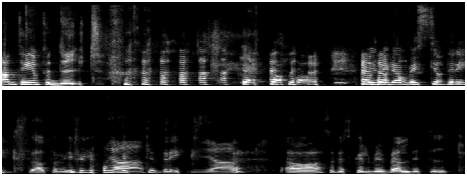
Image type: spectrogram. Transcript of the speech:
antingen för dyrt. ja, vi vill ha mycket dricks, alltså. Vi vill ha ja. mycket dricks. Ja. ja, så det skulle bli väldigt dyrt.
